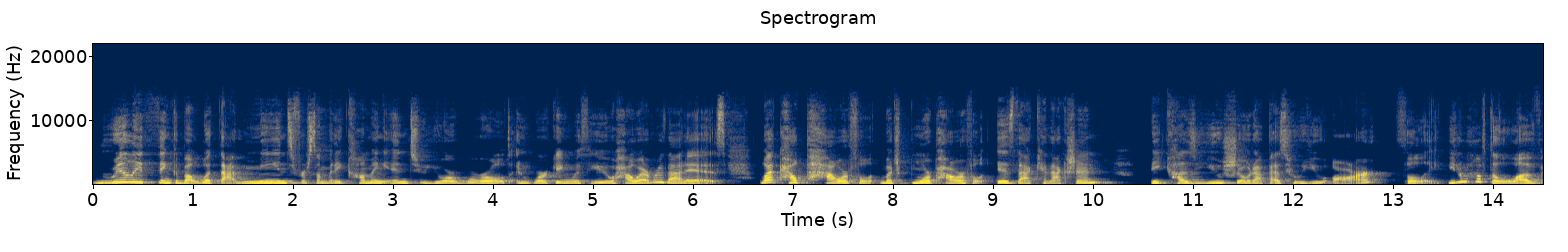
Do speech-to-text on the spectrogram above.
really think about what that means for somebody coming into your world and working with you, however that is. What, how powerful, much more powerful is that connection because you showed up as who you are fully. You don't have to love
